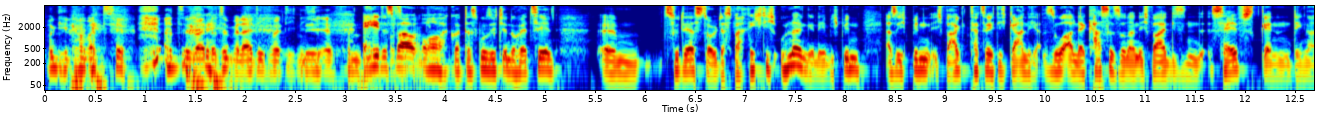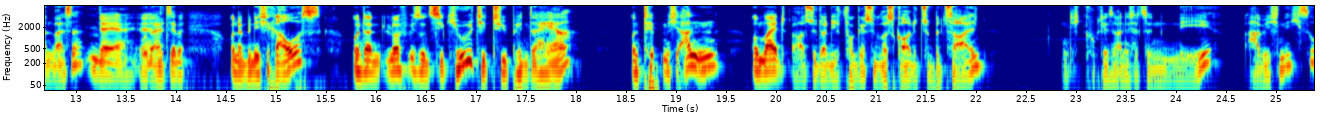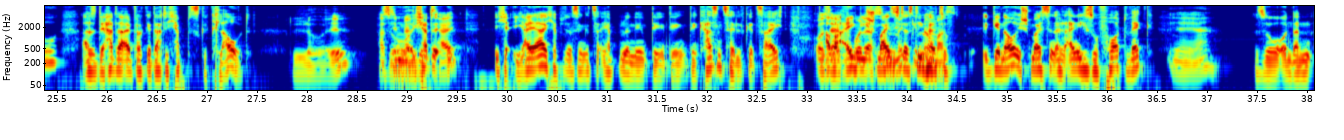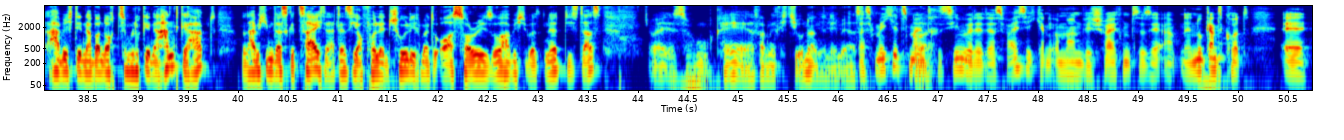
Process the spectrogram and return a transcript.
Okay, komm, erzähl, erzähl weiter. Tut mir leid, ich wollte dich nicht nee. äh, von, Ey, das war, oh Gott, das muss ich dir noch erzählen. Ähm, zu der Story. Das war richtig unangenehm. Ich bin, also ich bin, ich war tatsächlich gar nicht so an der Kasse, sondern ich war in diesen Self-Scan-Dingern, weißt du? Ja, ja. ja Oder halt selber. Und dann bin ich raus und dann läuft mir so ein Security-Typ hinterher und tippt mich an und meint, hast du da nicht vergessen, was gerade zu bezahlen? Und ich gucke dir so an, ich sage so, nee, habe ich nicht so. Also der hatte einfach gedacht, ich habe das geklaut. Lol. Hast so, du ihm dann ich hatte, ich, ja, ja, ich habe das dann gezeigt, ich habe mir den, den, den, den Kassenzettel gezeigt, Oh, aber eigentlich schmeiße ich das Ding halt so, genau, ich schmeiße den halt eigentlich sofort weg. Ja, ja. So, und dann habe ich den aber noch zum Glück in der Hand gehabt. Dann habe ich ihm das gezeigt. Dann hat er sich auch voll entschuldigt. Ich meinte, oh, sorry, so habe ich über, ne, dies, das. Aber ist okay, das war mir richtig unangenehm erst. Was mich jetzt mal Aber- interessieren würde, das weiß ich gar nicht. Oh Mann, wir schweifen zu sehr ab. Ne, nur ganz kurz. Äh,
